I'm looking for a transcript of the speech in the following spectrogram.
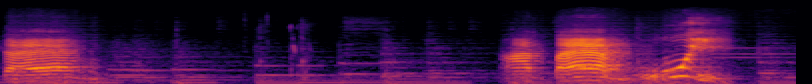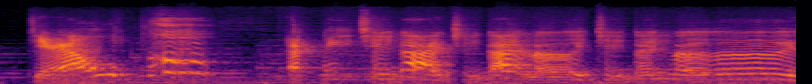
แดงห้าแต้มอุ้ยแจ๋วแอคนี้ใช้ได้ใช้ได้เลยใช้ได้เลย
